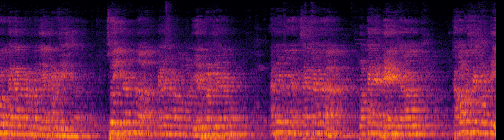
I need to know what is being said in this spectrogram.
ఒక కళ్యాణ మండపం ఏర్పాటు చేసినారు సో ఇక్కడ కూడా కళ్యాణ మండపం ఏర్పాటు చేయడము అదేవిధంగా చక్కగా పక్కనే డైనింగ్ హాల్ కావలసినటువంటి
